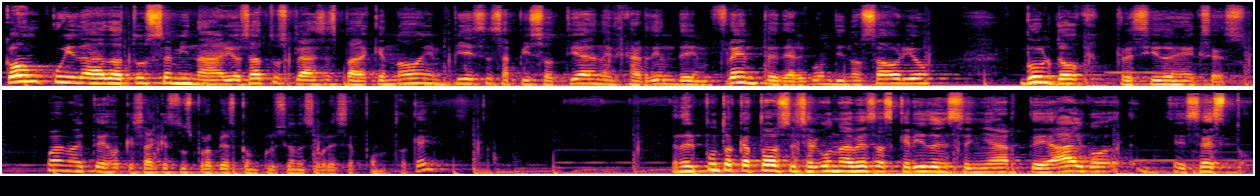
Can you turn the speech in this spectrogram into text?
con cuidado a tus seminarios, a tus clases, para que no empieces a pisotear en el jardín de enfrente de algún dinosaurio bulldog crecido en exceso. Bueno, ahí te dejo que saques tus propias conclusiones sobre ese punto, ¿ok? En el punto 14, si alguna vez has querido enseñarte algo, es esto.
